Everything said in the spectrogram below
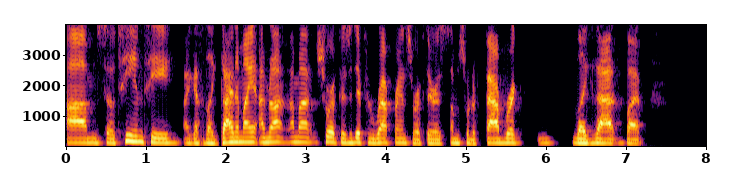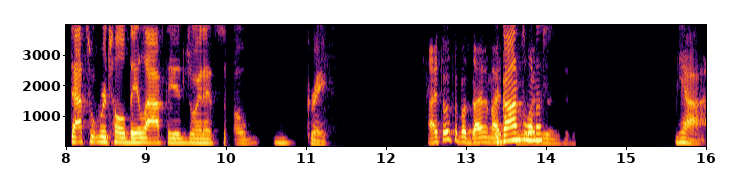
um, so TNT, I guess like dynamite. I'm not I'm not sure if there's a different reference or if there is some sort of fabric like that, but that's what we're told. They laughed, they enjoyed it, so great. I thought about dynamite. Organza wants Yeah.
